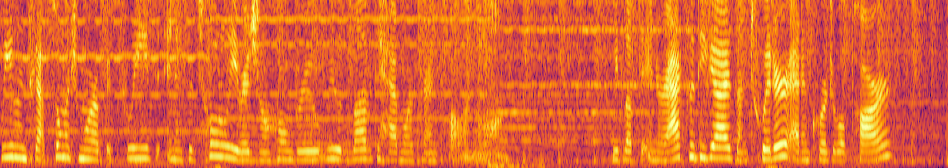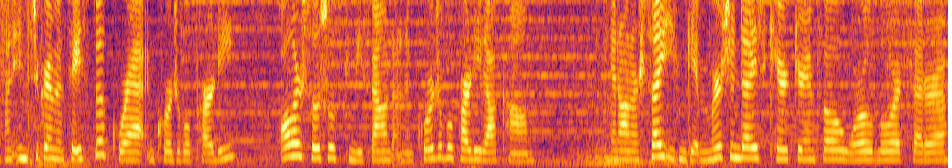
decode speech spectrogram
Leland's got so much more up his sleeve, and it's a totally original homebrew. We would love to have more friends following along. We'd love to interact with you guys on Twitter at IncorrigiblePar. On Instagram and Facebook, we're at IncorrigibleParty. All our socials can be found on incorrigibleparty.com. And on our site, you can get merchandise, character info, world lore, etc.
